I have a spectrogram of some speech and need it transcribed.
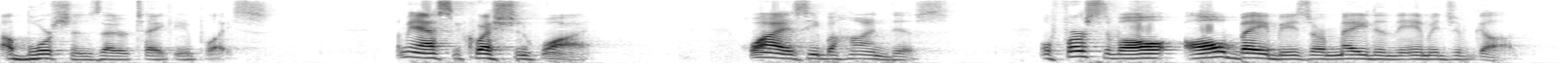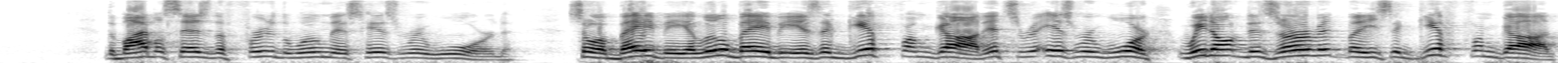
abortions that are taking place. Let me ask a question why? Why is he behind this? Well, first of all, all babies are made in the image of God. The Bible says the fruit of the womb is his reward. So a baby, a little baby, is a gift from God. It's his reward. We don't deserve it, but he's a gift from God.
